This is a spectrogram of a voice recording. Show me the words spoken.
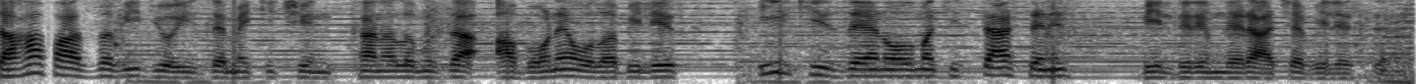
Daha fazla video izlemek için kanalımıza abone olabilir, ilk izleyen olmak isterseniz bildirimleri açabilirsiniz.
